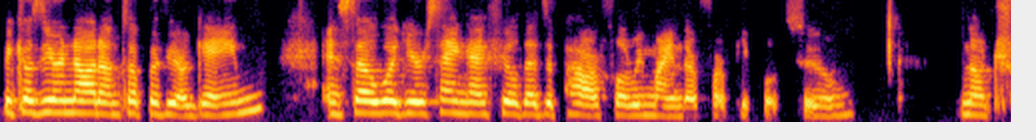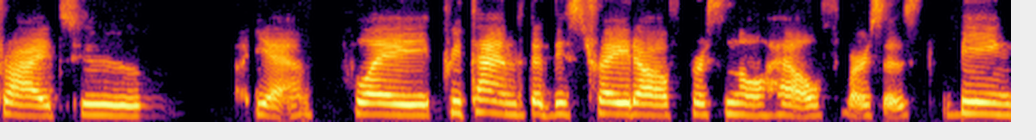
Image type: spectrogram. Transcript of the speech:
because you're not on top of your game and so what you're saying i feel that's a powerful reminder for people to not try to yeah play pretend that this trade-off personal health versus being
